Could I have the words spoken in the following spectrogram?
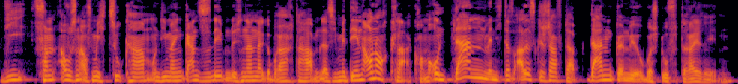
die von außen auf mich zukamen und die mein ganzes Leben durcheinander gebracht haben, dass ich mit denen auch noch klarkomme. Und dann, wenn ich das alles geschafft habe, dann können wir über Stufe drei reden.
